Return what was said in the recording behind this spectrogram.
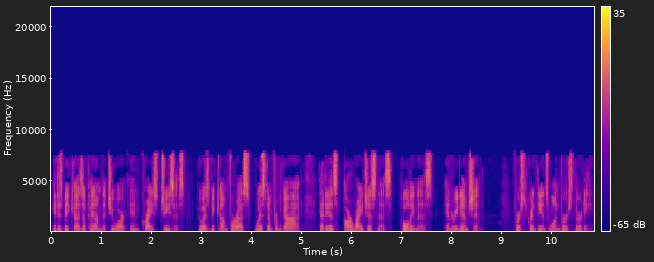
It is because of Him that you are in Christ Jesus, who has become for us wisdom from God, that is, our righteousness, holiness, and redemption. 1 Corinthians 1 verse 30.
